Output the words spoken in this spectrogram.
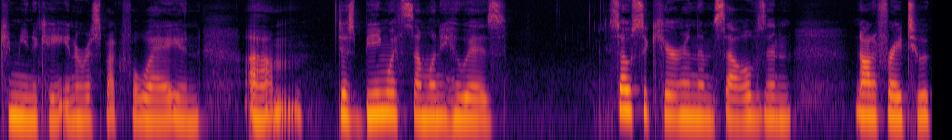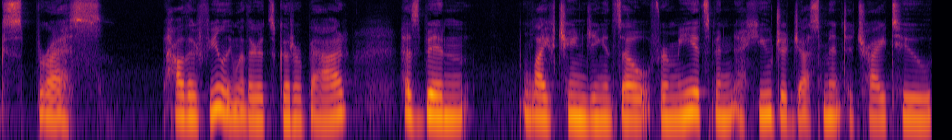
communicate in a respectful way and um, just being with someone who is so secure in themselves and not afraid to express how they're feeling, whether it's good or bad, has been life changing. And so for me, it's been a huge adjustment to try to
